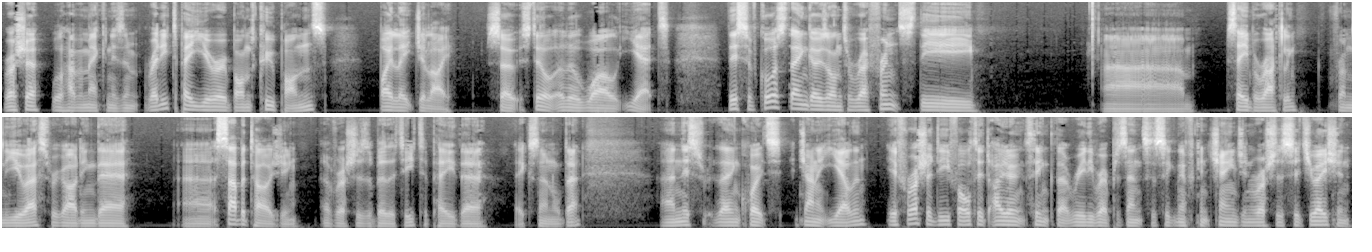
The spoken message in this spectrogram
Russia will have a mechanism ready to pay Eurobond coupons by late July. So still a little while yet. This, of course, then goes on to reference the um, saber rattling from the US regarding their uh, sabotaging of Russia's ability to pay their external debt. And this then quotes Janet Yellen If Russia defaulted, I don't think that really represents a significant change in Russia's situation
